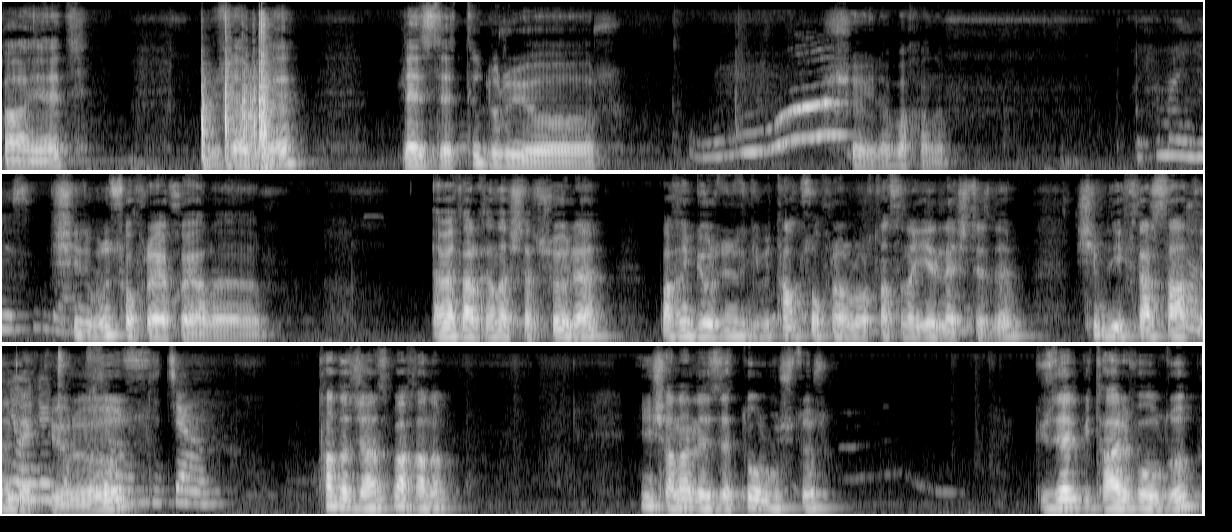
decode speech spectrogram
gayet güzel ve lezzetli duruyor. Şöyle bakalım. Hemen yesin de. Şimdi bunu sofraya koyalım. Evet arkadaşlar şöyle bakın gördüğünüz gibi tam sofranın ortasına yerleştirdim. Şimdi iftar saatini çok bekliyoruz. Tadacağız bakalım. İnşallah lezzetli olmuştur. Güzel bir tarif oldu.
